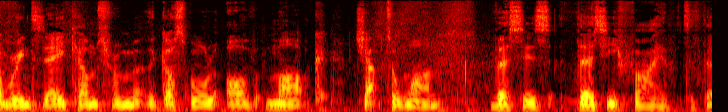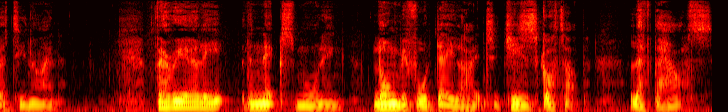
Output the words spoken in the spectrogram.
Bible reading today comes from the Gospel of Mark, chapter 1, verses 35 to 39. Very early the next morning, long before daylight, Jesus got up, left the house.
